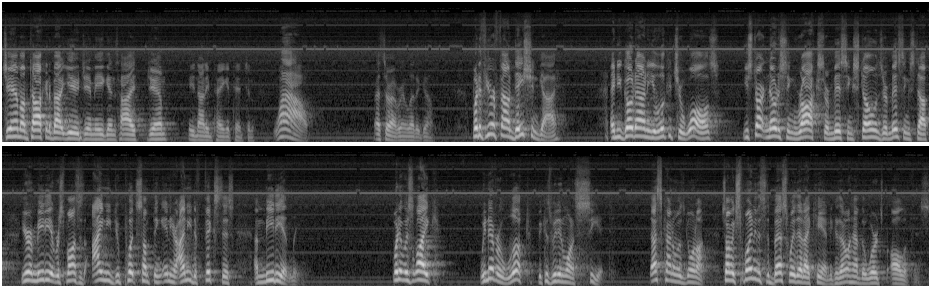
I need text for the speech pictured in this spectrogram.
Jim, I'm talking about you, Jim Egan's. Hi, Jim. He's not even paying attention. Wow. That's all right. We're going to let it go. But if you're a foundation guy and you go down and you look at your walls, you start noticing rocks are missing, stones are missing stuff. Your immediate response is, I need to put something in here. I need to fix this immediately. But it was like we never looked because we didn't want to see it. That's kind of what's going on. So I'm explaining this the best way that I can because I don't have the words for all of this.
